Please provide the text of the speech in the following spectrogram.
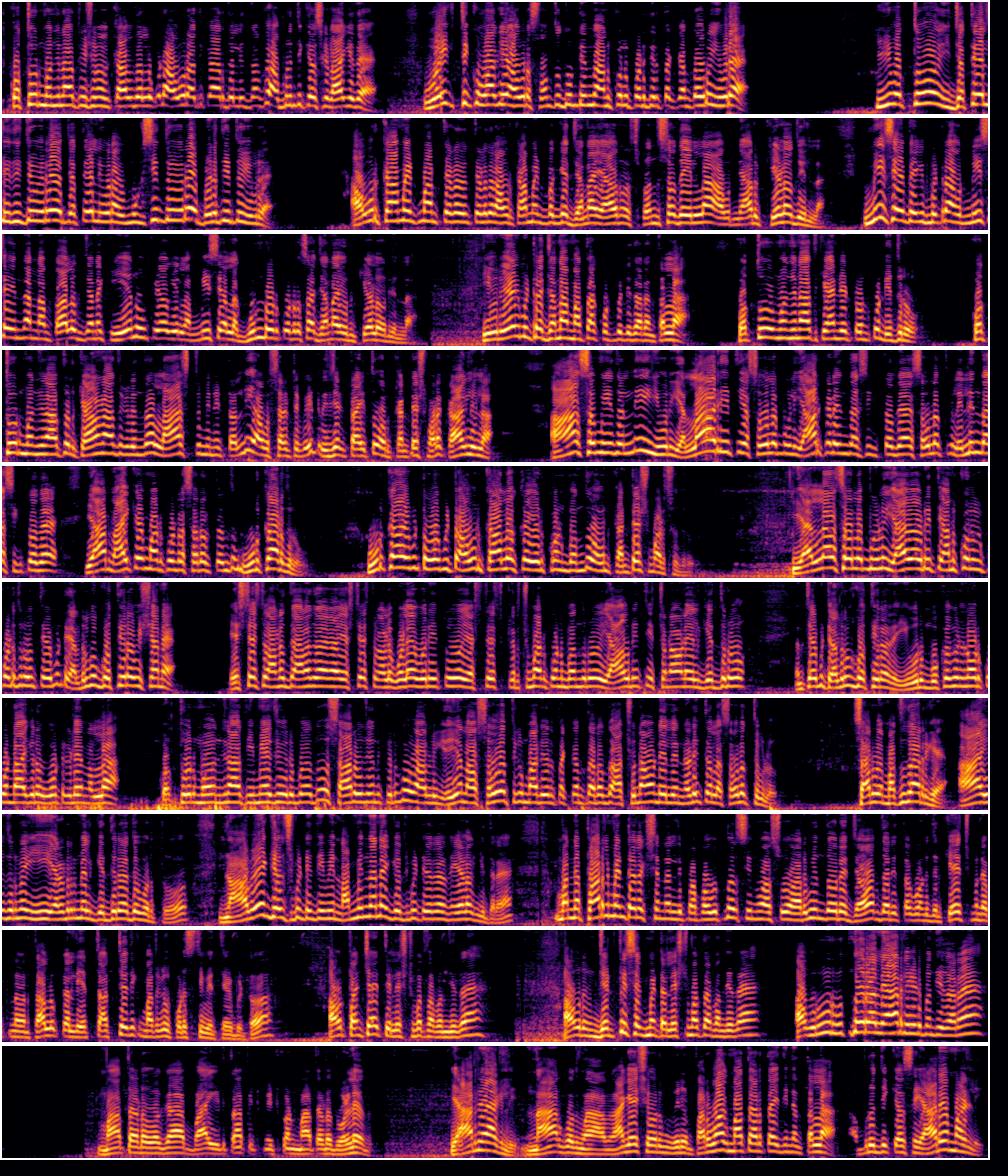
ಕೊತ್ತೂರು ಮಂಜುನಾಥ್ ವಿಶ್ವ ಕಾಲದಲ್ಲೂ ಕೂಡ ಅವರು ಅಧಿಕಾರದಲ್ಲಿದ್ದಂಗೆ ಅಭಿವೃದ್ಧಿ ಕೆಲಸಗಳಾಗಿದೆ. ವೈಯಕ್ತಿಕವಾಗಿ ಅವರ ಸ್ವಂತ ದುಡ್ಡಿಂದ ಅನುಕೂಲ ಪಡೆದಿರ್ತಕ್ಕಂಥವ್ರು ಇವರೇ. ಇವತ್ತು ಜೊತೆಯಲ್ಲಿ ಇದ್ದಿದ್ದು ಇವರೇ, ಜೊತೆಯಲ್ಲಿ ಇವರ ಮುಗಿಸಿದ್ದು ಇವರೇ, ಬೆಳೆದಿದ್ದು ಇವರೇ. ಅವ್ರು ಕಾಮೆಂಟ್ ಮಾಡ್ತಾರೆ ಅಂತ ಹೇಳಿದ್ರೆ ಅವ್ರ ಕಾಮೆಂಟ್ ಬಗ್ಗೆ ಜನ ಯಾರು ಸ್ಪಂದಿಸೋದೇ ಇಲ್ಲ ಅವ್ರನ್ನ ಯಾರು ಕೇಳೋದಿಲ್ಲ ಮೀಸೆ ತೆಗೆದುಬಿಟ್ರೆ ಅವ್ರ ಮೀಸೆಯಿಂದ ನಮ್ಮ ತಾಲೂಕು ಜನಕ್ಕೆ ಏನೂ ಉಪಯೋಗ ಇಲ್ಲ. ಮೀಸೆ ಎಲ್ಲ ಗುಂಡು ಹೊಡ್ಕೊಟ್ರು ಸಹ ಜನ ಇವ್ರನ್ನ ಕೇಳೋರಿಲ್ಲ. ಇವ್ರು ಹೇಳ್ಬಿಟ್ರೆ ಜನ ಮತ ಕೊಟ್ಬಿಟ್ಟಿದ್ದಾರೆ ಅಂತಲ್ಲ ಕೊತ್ತೂರು ಮಂಜುನಾಥ್ ಕ್ಯಾಂಡಿಡೇಟ್ ಅಂದ್ಕೊಂಡು ಕೊತ್ತೂರು ಮಂಜುನಾಥಲ್ಲಿ ಕಾರಣಾಂತರಗಳಿಂದ ಲಾಸ್ಟ್ ಮಿನಿಟಲ್ಲಿ ಅವ್ರ ಸರ್ಟಿಫಿಕೇಟ್ ರಿಜೆಕ್ಟ್ ಆಯಿತು, ಅವ್ರು ಕಂಟೆಸ್ಟ್ ಮಾಡೋಕ್ಕಾಗಲಿಲ್ಲ ಆ ಸಮಯದಲ್ಲಿ ಇವರು ಎಲ್ಲ ರೀತಿಯ ಸೌಲಭ್ಯಗಳು ಯಾರ ಕಡೆಯಿಂದ ಸಿಗ್ತದೆ, ಸವಲತ್ತುಗಳು ಎಲ್ಲಿಂದ ಸಿಗ್ತದೆ ಯಾರನ್ನ ಆಯ್ಕೆ ಮಾಡಿಕೊಂಡ್ರೆ ಸರ್ ಅಂತ ಹುಡ್ಕಾಡಿದ್ರು. ಹುಡ್ಕಾಡ್ಬಿಟ್ಟು ಹೋಗ್ಬಿಟ್ಟು ಅವ್ರ ಕಾಲ ಕೈ ಹಿಡ್ಕೊಂಡು ಬಂದು ಅವ್ನು ಕಂಟೆಸ್ಟ್ ಮಾಡಿಸಿದ್ರು. ಎಲ್ಲ ಸೌಲಭ್ಯಗಳು ಯಾವ್ಯಾವ ರೀತಿ ಅನುಕೂಲಗಳು ಪಡೆದ್ರು ಅಂತ ಹೇಳ್ಬಿಟ್ಟು ಎಲ್ರಿಗೂ ಗೊತ್ತಿರೋ ವಿಷಯನೇ. ಎಷ್ಟೆಷ್ಟು ಅನುದಾನದ ಎಷ್ಟೆಷ್ಟು ಒಳ- ಹೊರೀತು ಎಷ್ಟೆಷ್ಟು ಖರ್ಚು ಮಾಡ್ಕೊಂಡು ಬಂದರು, ಯಾವ ರೀತಿ ಚುನಾವಣೆಯಲ್ಲಿ ಗೆದ್ದರು ಅಂತೇಳ್ಬಿಟ್ಟು ಎಲ್ರಿಗೂ ಗೊತ್ತಿರೋದೆ. ಇವ್ರ ಮುಖಗಳು ನೋಡ್ಕೊಂಡು ಆಗಿರೋ ಓಟ್ಗಳೇನಲ್ಲ. ಕೊತ್ತೂರು ಮಂಜುನಾಥ್ ಇಮೇಜು ಇರ್ಬೋದು, ಸಾರ್ವಜನಿಕರಿಗೂ ಅಲ್ಲಿ ಏನು ಆ ಸವಲತ್ತುಗಳು ಮಾಡಿರ್ತಕ್ಕಂಥದ್ದು ಆ ಚುನಾವಣೆಯಲ್ಲಿ ನಡೀತಲ್ಲ ಸವಲತ್ತುಗಳು. ಸರ್ವೆ ಮತದಾರರಿಗೆ. ಆ ಇದ್ರ ಮೇಲೆ ಈ ಎರಡರ ಮೇಲೆ ಗೆದ್ದಿರೋದೇ ಹೊರತು ನಾವೇ ಗೆಲ್ಸ್ಬಿಟ್ಟಿದ್ದೀವಿ, ನಮ್ಮಿಂದನೇ ಗೆದ್ದುಬಿಟ್ಟಿರೋ ಹೇಳೋಂಗಿದ್ರೆ, ಮೊನ್ನೆ ಪಾರ್ಲಿಮೆಂಟ್ ಎಲೆಕ್ಷನಲ್ಲಿ ಪಾಪ ಉತ್ನರ್ ಶ್ರೀನಿವಾಸು, ಅರವಿಂದ್ ಅವರೇ ಜವಾಬ್ದಾರಿ ತಗೊಂಡಿದ್ರು, ಕೆ ಎಚ್ ಮುನಿಯಪ್ಪನವ್ರ ತಾಲೂಕಲ್ಲಿ ಹೆಚ್ಚು ಅತ್ಯಧಿಕ ಮತಗಳು ಕೊಡಿಸ್ತೀವಿ ಅಂತ ಹೇಳ್ಬಿಟ್ಟು. ಅವ್ರ ಪಂಚಾಯತಿಯಲ್ಲಿ ಎಷ್ಟು ಮತ ಬಂದಿದೆ? ಅವ್ರ ಜೆಡ್ ಪಿ ಸೆಗ್ಮೆಂಟಲ್ಲಿ ಎಷ್ಟು ಮತ ಬಂದಿದೆ? ಅವ್ರ ಊರು ಉತ್ನೂರಲ್ಲಿ ಯಾರು ಲೀಡ್ ಬಂದಿದ್ದಾರೆ? ಮಾತಾಡುವಾಗ ಬಾಯಿ ಇಡ್ತಾ ಪಿಟ್ ಇಟ್ಕೊಂಡು ಮಾತಾಡೋದು ಒಳ್ಳೆಯದು ಯಾರನ್ನೇ ಆಗಲಿ ನಾನು ನಾಗೇಶ್ ಅವ್ರಿಗೆ ವಿರು ಪರವಾಗಿ ಮಾತಾಡ್ತಾ ಇದ್ದೀನಿ ಅಂತಲ್ಲ, ಅಭಿವೃದ್ಧಿ ಕೆಲಸ ಯಾರೇ ಮಾಡಲಿ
